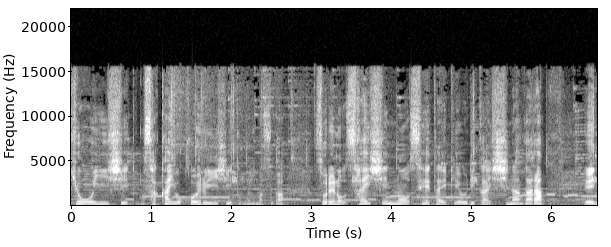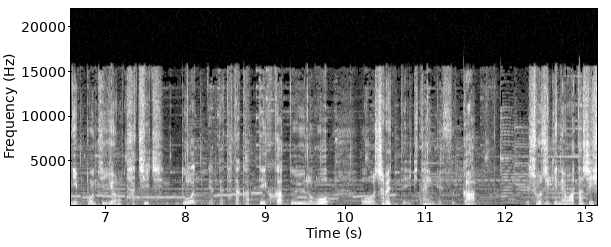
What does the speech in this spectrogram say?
境 EC と、まあ、境を越える EC とも言いますがそれの最新の生態系を理解しながらえ日本企業の立ち位置どうやって戦っていくかというのを喋っていきたいんですが正直ね私一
